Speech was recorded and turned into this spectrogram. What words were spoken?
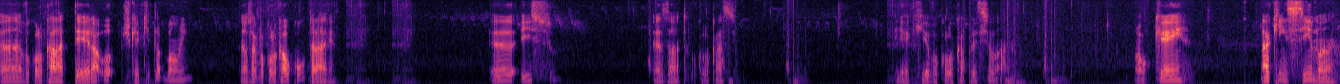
Uh, vou colocar lateral. Oh, acho que aqui tá bom, hein? Não, só que vou colocar o contrário. Uh, isso. Exato, vou colocar assim. E aqui eu vou colocar para esse lado. Ok. Aqui em cima,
